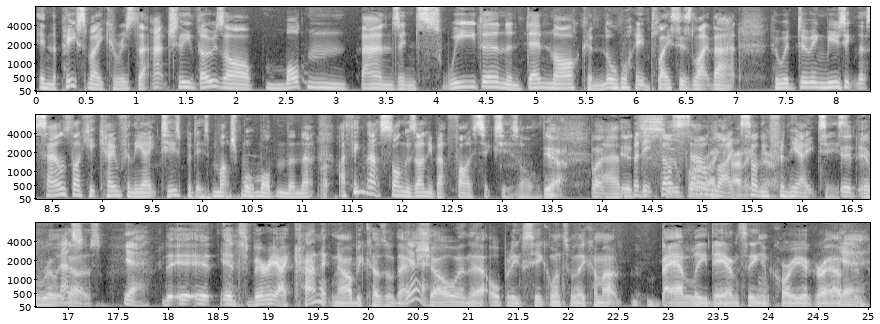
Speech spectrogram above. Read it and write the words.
in the Peacemaker is that actually those are modern bands in Sweden and Denmark and Norway and places like that who are doing music that sounds like it came from the 80s, but it's much more modern than that. I think that song is only about five six years old. Yeah, but Um, but it does sound like something now. from the 80s. It, it really That's- does. Yeah. It, it, It's very iconic now because of that Yeah. show and that opening sequence when they come out badly dancing and choreographed. Yeah. And,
